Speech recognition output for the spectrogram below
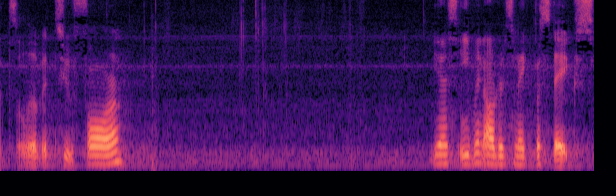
That's a little bit too far. Yes, even artists make mistakes.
